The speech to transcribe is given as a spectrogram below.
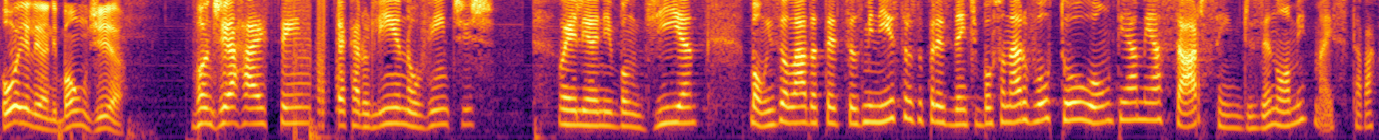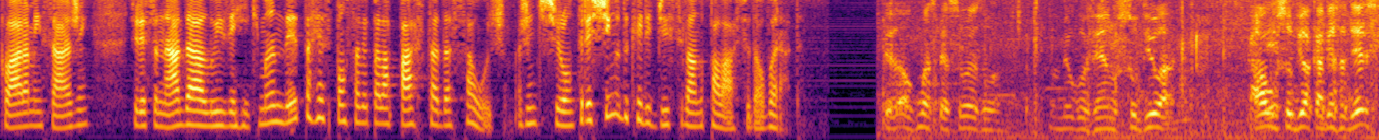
Oi, Eliane, bom dia. Bom dia, Heisen. Bom dia, Carolina, ouvintes. Oi, Eliane, bom dia. Bom, isolado até de seus ministros, o presidente Bolsonaro voltou ontem a ameaçar, sem dizer nome, mas estava clara a mensagem, direcionada a Luiz Henrique Mandetta, responsável pela pasta da saúde. A gente tirou um trechinho do que ele disse lá no Palácio da Alvorada. Algumas pessoas no, no meu governo subiu a, algo subiu a cabeça deles,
